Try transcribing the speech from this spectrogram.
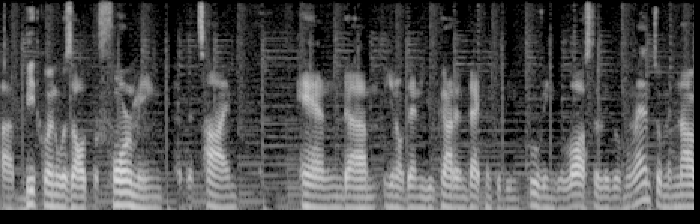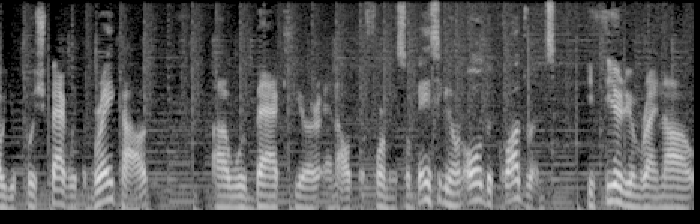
Uh, Bitcoin was outperforming at the time. And, um, you know, then you got back into the improving. You lost a little momentum and now you push back with the breakout. Uh, we're back here and outperforming. So basically on all the quadrants, Ethereum right now,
